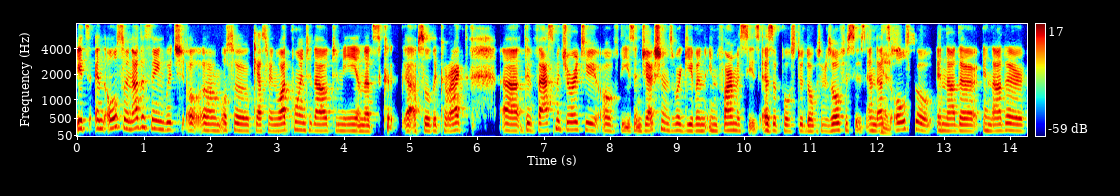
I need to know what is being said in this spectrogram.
It's and also another thing which um, also Katherine Watt pointed out to me, and that's c- absolutely correct. Uh, the vast majority of these injections were given in pharmacies as opposed to doctors' offices, and that's Yes. also another another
